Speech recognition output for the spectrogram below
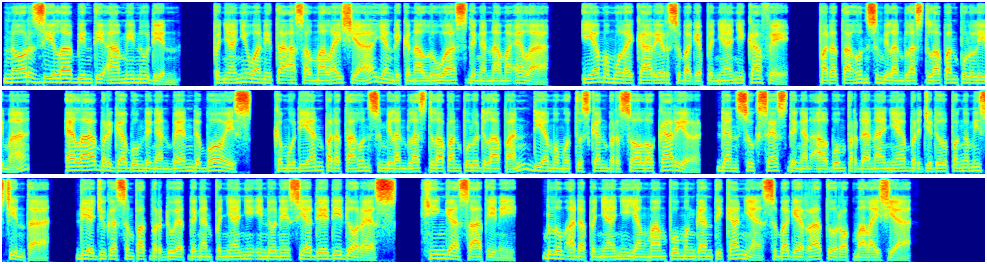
Norzila binti Aminuddin, penyanyi wanita asal Malaysia yang dikenal luas dengan nama Ella. Ia memulai karir sebagai penyanyi kafe. Pada tahun 1985, Ella bergabung dengan band The Boys. Kemudian pada tahun 1988 dia memutuskan bersolo karir, dan sukses dengan album perdananya berjudul Pengemis Cinta. Dia juga sempat berduet dengan penyanyi Indonesia Dedi Dores. Hingga saat ini, belum ada penyanyi yang mampu menggantikannya sebagai Ratu Rock Malaysia.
